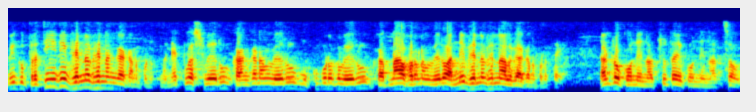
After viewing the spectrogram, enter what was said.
మీకు ప్రతిదీ భిన్న భిన్నంగా కనపడుతుంది. నెక్లెస్ వేరు కంకణం వేరు ముక్కు పుడక వేరు కర్ణాభరణం వేరు అన్నీ భిన్న భిన్నాలుగా కనపడతాయి. దాంట్లో కొన్ని నచ్చుతాయి కొన్ని నచ్చవు.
